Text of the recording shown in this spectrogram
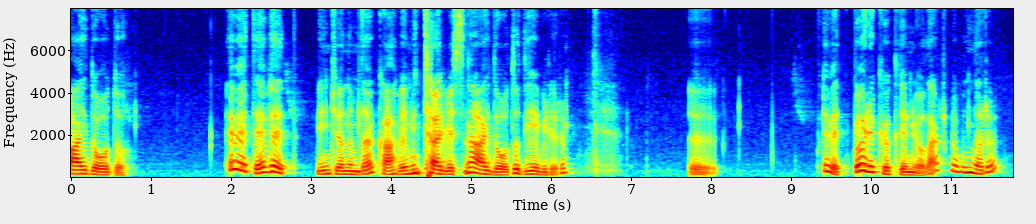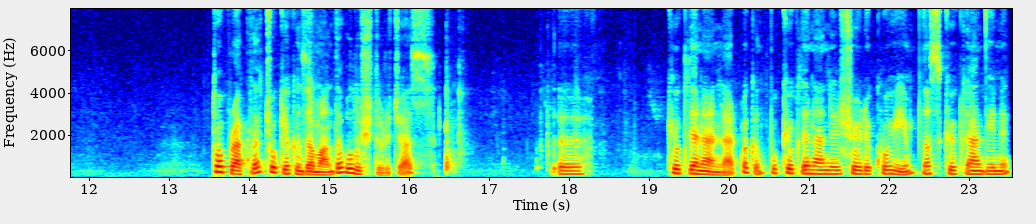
ay doğdu. Evet, evet, fincanımda kahvemin telvesine ay doğdu diyebilirim. Ee, evet, böyle kökleniyorlar ve bunları toprakla çok yakın zamanda buluşturacağız e, köklenenler. Bakın bu köklenenleri şöyle koyayım. Nasıl köklendiğini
